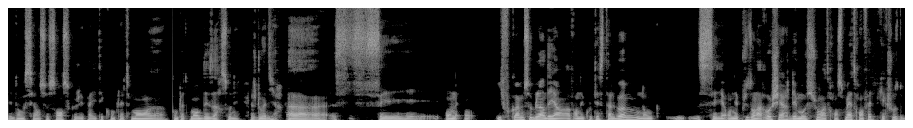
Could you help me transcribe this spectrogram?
et donc c'est en ce sens que j'ai pas été complètement euh, complètement désarçonné, je dois dire. Euh, c'est on, on- il faut quand même se blinder hein, avant d'écouter cet album, donc c'est on est plus dans la recherche d'émotions à transmettre en fait quelque chose de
